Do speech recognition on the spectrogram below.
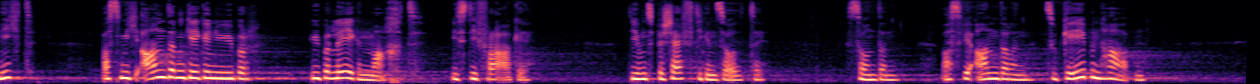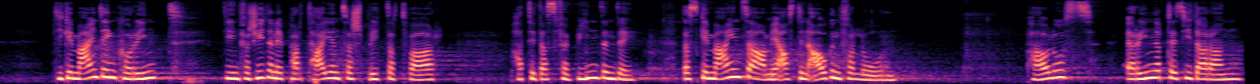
Nicht, was mich anderen gegenüber überlegen macht, ist die Frage, die uns beschäftigen sollte, sondern was wir anderen zu geben haben. Die Gemeinde in Korinth, die in verschiedene Parteien zersplittert war, hatte das Verbindende, das Gemeinsame aus den Augen verloren. Paulus erinnerte sie daran,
